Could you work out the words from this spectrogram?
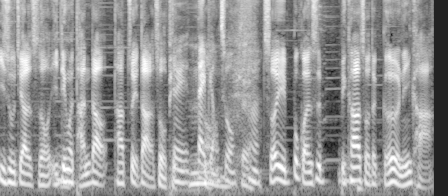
艺术家的时候，一定会谈到他最大的作品，对，代表作，对。所以不管是毕卡索的《格尔尼卡》，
